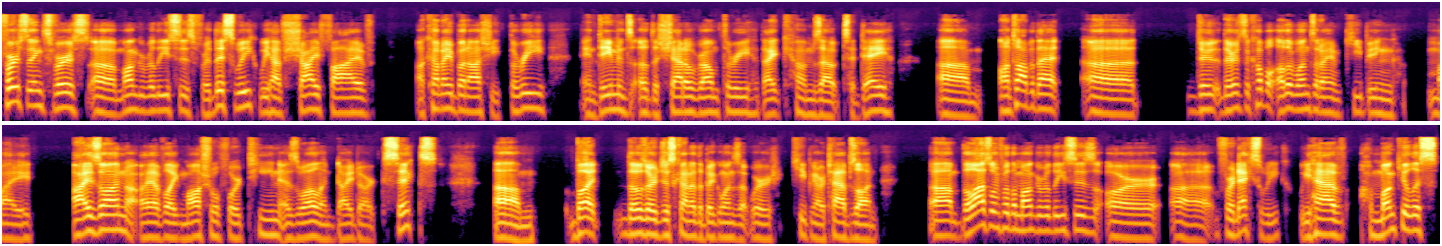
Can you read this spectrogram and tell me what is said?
first things first, uh manga releases for this week. We have Shy 5, Akane Banashi 3, and Demons of the Shadow Realm 3. That comes out today. Um on top of that, uh there, there's a couple other ones that I am keeping my eyes on. I have like Marshall 14 as well and Dai Dark 6. Um but those are just kind of the big ones that we're keeping our tabs on. Um, the last one for the manga releases are uh for next week. We have Homunculus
